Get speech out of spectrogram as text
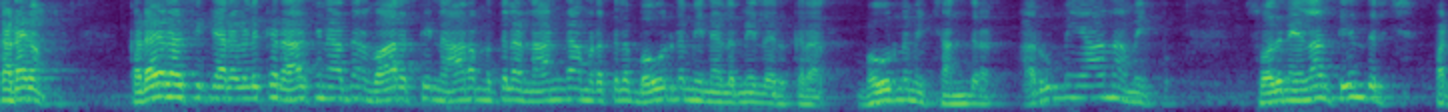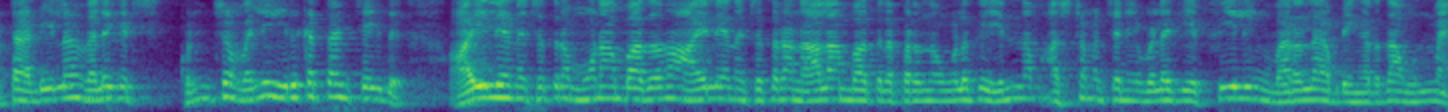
கடகம். கடகராசிக்காரர்களுக்கு ராசிநாதன் வாரத்தின் ஆரம்பத்தில் நான்காம் இடத்துல பௌர்ணமி நிலைமையில் இருக்கிறார். பௌர்ணமி சந்திரன். அருமையான அமைப்பு. சோதனையெல்லாம் தீர்ந்துருச்சு. பட்ட அடியெல்லாம் விலகிடுச்சு. கொஞ்சம் வலி இருக்கத்தான் செய்யுது ஆயிலிய நட்சத்திரம் மூணாம் பாதம் ஆயிலிய நட்சத்திரம் நாலாம் பாதத்தில் பிறந்தவங்களுக்கு இன்னும் அஷ்டமச்சனி விலகிய ஃபீலிங் வரலை அப்படிங்கிறது தான் உண்மை.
